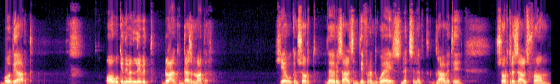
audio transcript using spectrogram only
body art or we can even leave it blank, it doesn't matter. Here we can sort the results in different ways. Let's select gravity, sort results from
